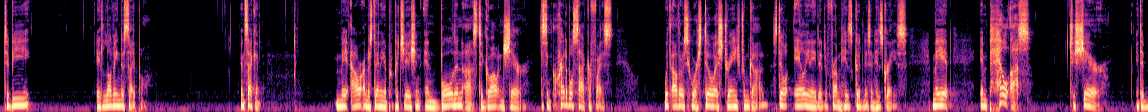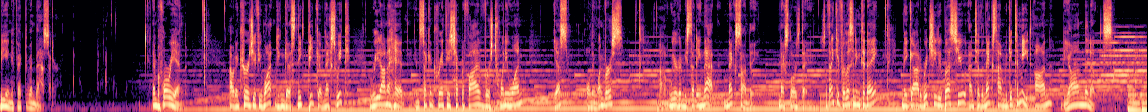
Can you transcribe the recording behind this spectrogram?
to be a loving disciple. And second, may our understanding of propitiation embolden us to go out and share this incredible sacrifice with others who are still estranged from God, still alienated from His goodness and His grace. May it impel us to share and to be an effective ambassador. And before we end, I would encourage you if you want, you can get a sneak peek of next week. Read on ahead in 2 Corinthians chapter 5, verse 21. Yes, only one verse. Uh, we are going to be studying that next Sunday, next Lord's Day. So thank you for listening today. May God richly bless you until the next time we get to meet on Beyond the Notes.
